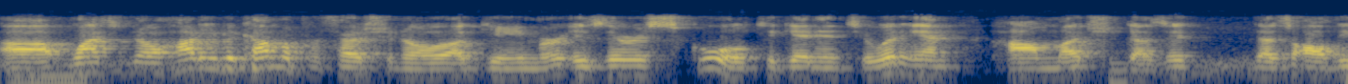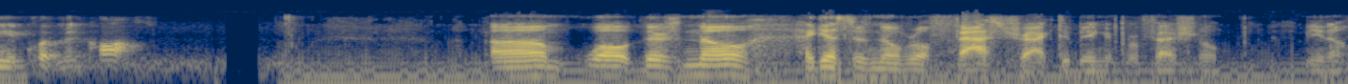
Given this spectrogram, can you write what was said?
uh, wants to know how do you become a professional uh, gamer? Is there a school to get into it, and how much does it does all the equipment cost? Um, well, there's no, I guess there's no real fast track to being a professional you know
